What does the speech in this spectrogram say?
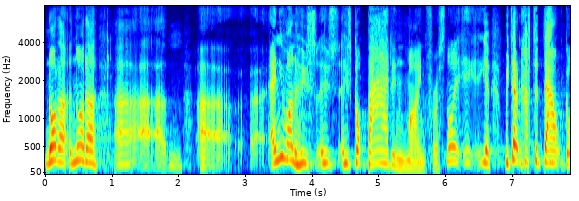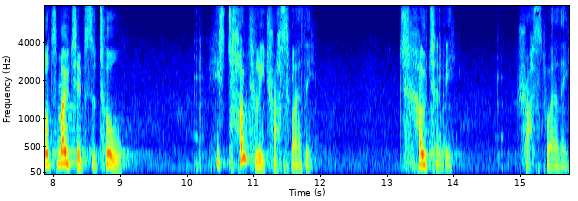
not a, not a uh, um, uh, anyone who's, who's, who's got bad in mind for us. Not, you know, we don't have to doubt God's motives at all. He's totally trustworthy. Totally trustworthy.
